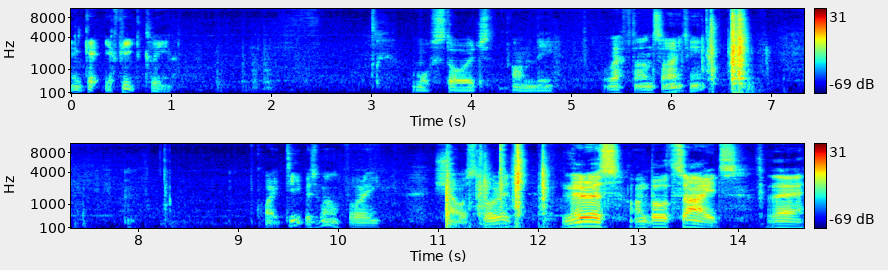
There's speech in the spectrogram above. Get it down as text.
and get your feet clean more storage on the left hand side here. Quite deep as well for a shower storage. Mirrors on both sides, there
